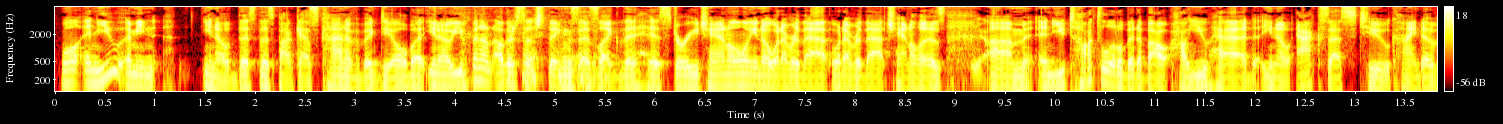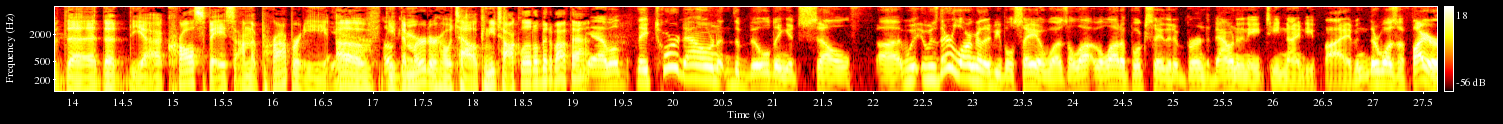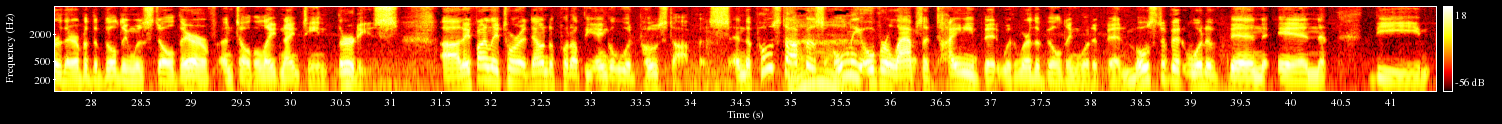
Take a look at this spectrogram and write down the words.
Well, and you, I mean, you know, this this podcast is kind of a big deal, but you know, you've been on other such things as like the History Channel, you know, whatever that whatever that channel is. Yeah. Um, and you talked a little bit about how you had, you know, access to kind of the the the uh, crawl space on the property of the, the murder hotel. Can you talk a little bit about that? Yeah, well, they tore down the building itself. Uh, it was there longer than people say it was. A lot, a lot of books say that it burned down in 1895, and there was a fire there, but the building was still there until the late 1930s. Uh, they finally tore it down to put up the Englewood Post Office, and the post office only overlaps a tiny bit with where the building would have been. Most of it would have been in the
